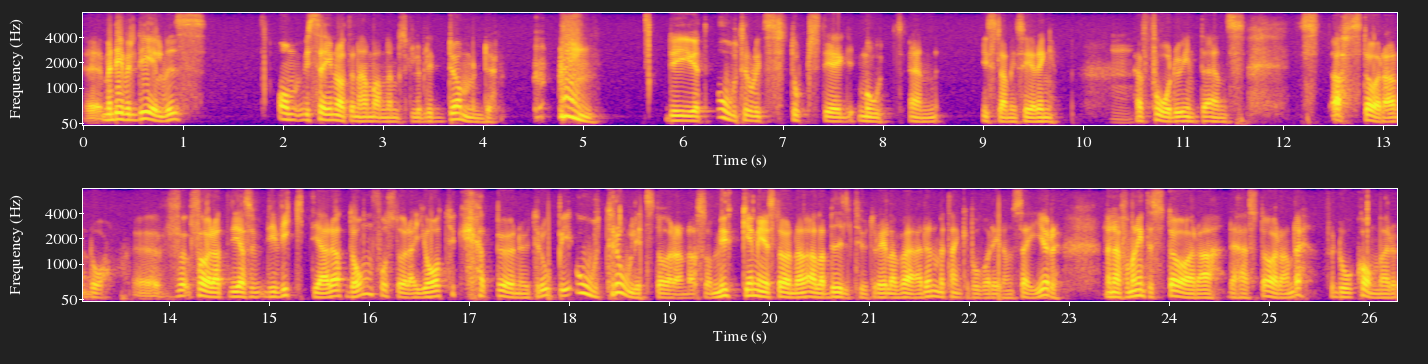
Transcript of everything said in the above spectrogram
Eh, men det är väl delvis, om vi säger nu att den här mannen skulle bli dömd. det är ju ett otroligt stort steg mot en islamisering. Mm. Här får du inte ens störa då. Eh, för, att det, alltså, det, är viktigare att de får störa. Jag tycker att böneutrop är otroligt störande. Alltså mycket mer störande än alla biltutor i hela världen med tanke på vad det är de säger. Men här får man inte störa det här störande. För då kommer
